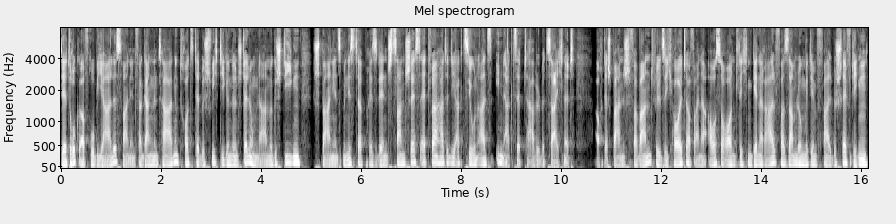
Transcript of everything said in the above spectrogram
Der Druck auf Rubiales war in den vergangenen Tagen trotz der beschwichtigenden Stellungnahme gestiegen. Spaniens Ministerpräsident Sanchez etwa hatte die Aktion als inakzeptabel bezeichnet. Auch der spanische Verband will sich heute auf einer außerordentlichen Generalversammlung mit dem Fall beschäftigen.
